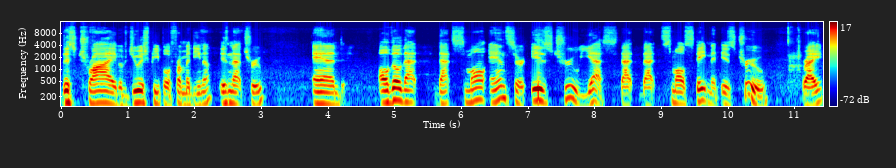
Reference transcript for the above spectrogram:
this tribe of Jewish people from Medina? Isn't that true?" And although that that small answer is true, yes, that that small statement is true, right?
